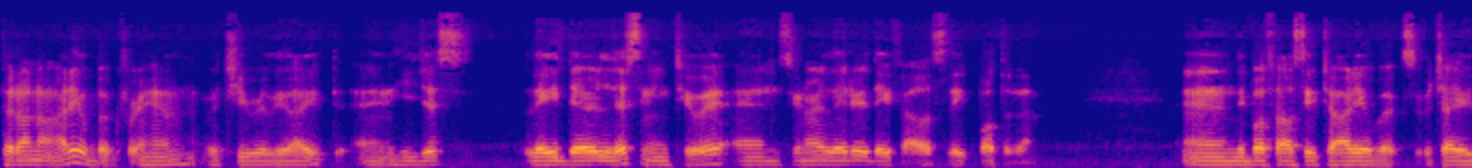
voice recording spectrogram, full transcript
put on an audiobook for him, which he really liked, and he just laid there listening to it. And sooner or later, they fell asleep, both of them, and they both fell asleep to audiobooks, which I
